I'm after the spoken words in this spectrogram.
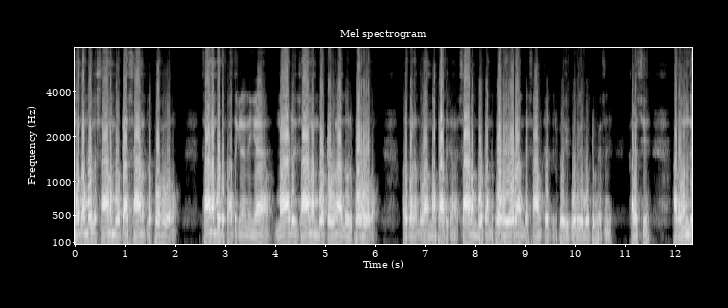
முத முத சாணம் போட்டால் சாணத்தில் புகை வரும். சாணம் போட்டு பார்த்துக்கணும் நீங்கள் மாடு சாணம் போட்ட உடனே அது ஒரு புகை வரும். அது பாரு அந்த அம்மா பார்த்துக்கங்க. சாணம் போட்டு அந்த புகையோடு அந்த சாணத்தை எடுத்துகிட்டு போய் கூடையை போட்டு பேசஞ்சு கரைச்சி அதை வந்து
